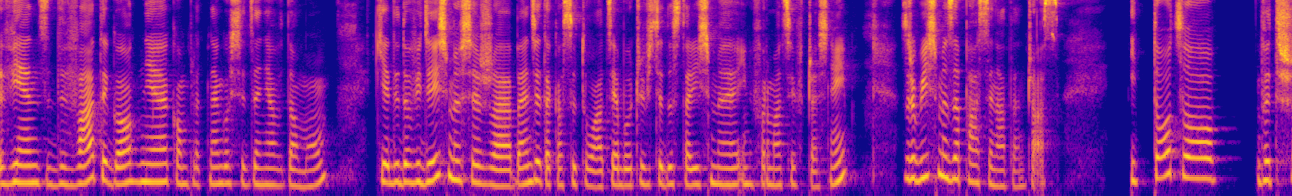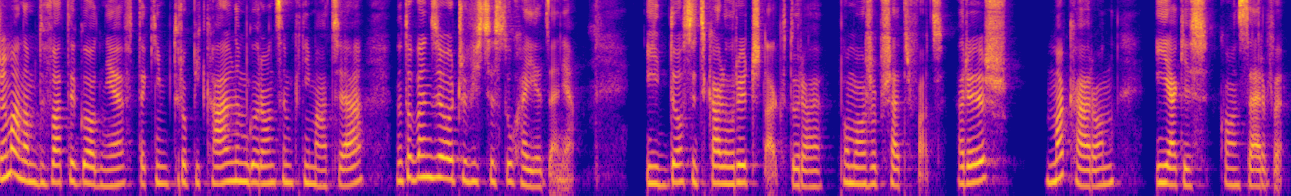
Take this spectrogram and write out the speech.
Więc dwa tygodnie kompletnego siedzenia w domu. Kiedy dowiedzieliśmy się, że będzie taka sytuacja, bo oczywiście dostaliśmy informacje wcześniej, zrobiliśmy zapasy na ten czas. I to, co wytrzyma nam dwa tygodnie w takim tropikalnym, gorącym klimacie, no to będzie oczywiście suche jedzenie. I dosyć kaloryczne, które pomoże przetrwać. Ryż, makaron i jakieś konserwy.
